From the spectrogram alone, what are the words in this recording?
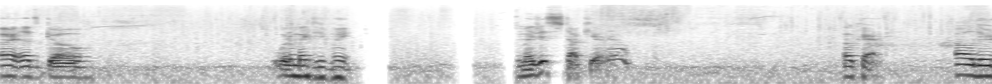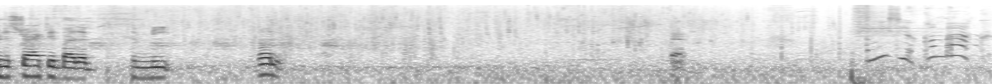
Alright, let's go. What am I doing? Am I just stuck here now? Okay. Oh, they're distracted by the, the meat. Run. Amicia, come back.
